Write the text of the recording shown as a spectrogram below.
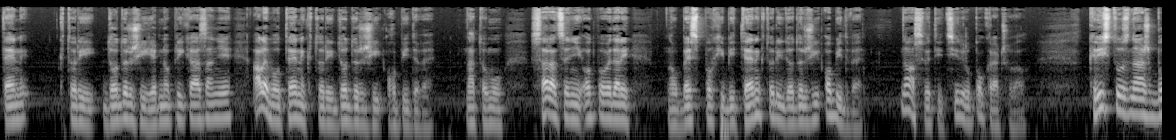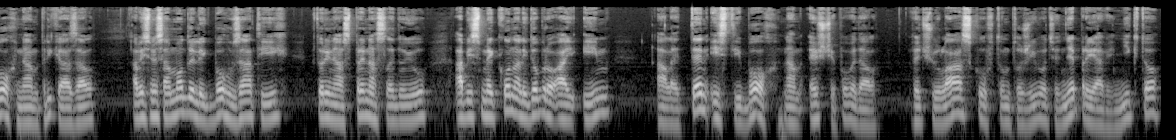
ten, ktorý dodrží jedno prikázanie, alebo ten, ktorý dodrží obidve. Na tomu Saraceni odpovedali, no bez pochyby ten, ktorý dodrží obidve. No a svätý Cyril pokračoval. Kristus náš Boh nám prikázal, aby sme sa modlili k Bohu za tých, ktorí nás prenasledujú, aby sme konali dobro aj im, ale ten istý Boh nám ešte povedal, väčšiu lásku v tomto živote neprejaví nikto,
